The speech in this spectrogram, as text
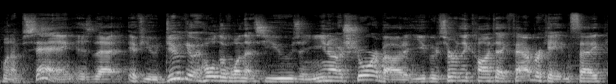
what I'm saying is that if you do get hold of one that's used and you're not sure about it, you can certainly contact Fabricate and say,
